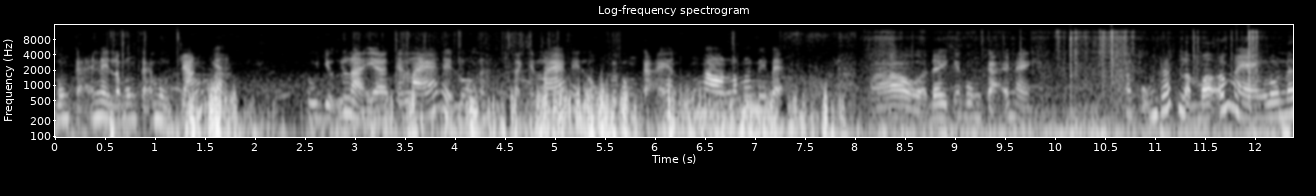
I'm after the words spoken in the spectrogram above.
bông cải này là bông cải màu trắng nha. Thu giữ lại à, cái lá này luôn nè. Tại cái lá này luộc với bông cải ăn cũng ngon lắm á mấy bạn. Wow, ở đây cái bông cải này, nó cũng rất là mỡ màng luôn đó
